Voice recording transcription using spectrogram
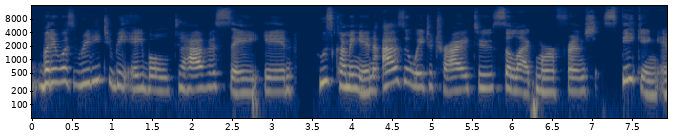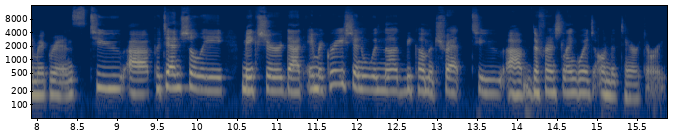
But it was really to be able to have a say in who's coming in as a way to try to select more French speaking immigrants to uh, potentially make sure that immigration would not become a threat to um, the French language on the territory.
